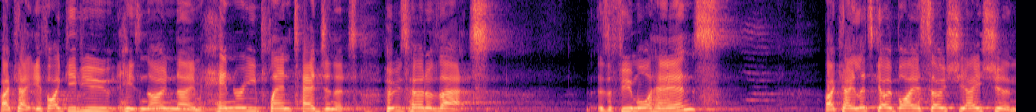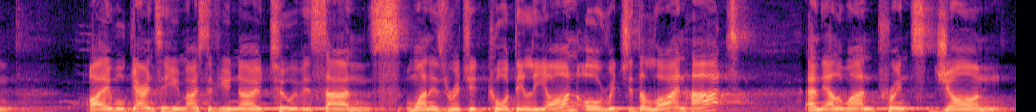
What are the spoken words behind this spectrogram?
Okay, if I give you his known name, Henry Plantagenet, who's heard of that? There's a few more hands. Okay, let's go by association. I will guarantee you most of you know two of his sons. One is Richard Coeur de Lion or Richard the Lionheart, and the other one, Prince John.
